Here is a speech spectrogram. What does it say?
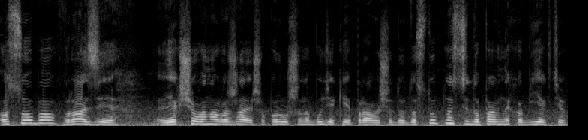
особа в разі, е, якщо вона вважає, що порушено будь-яке право щодо доступності до певних об'єктів,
